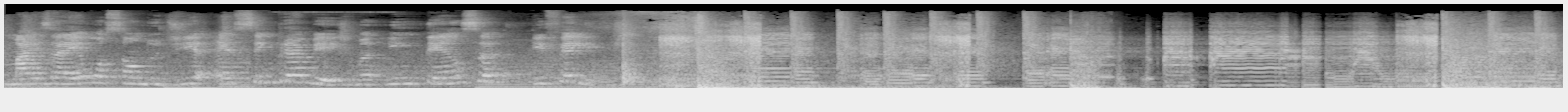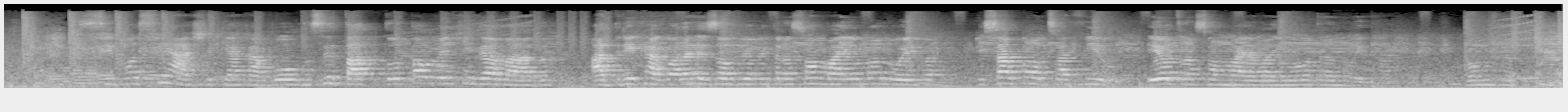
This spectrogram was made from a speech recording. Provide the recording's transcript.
Mas a emoção do dia é sempre a mesma, intensa e feliz. Você acha que acabou, você tá totalmente enganado. A Drica agora resolveu me transformar em uma noiva. E sabe qual é o desafio? Eu transformar ela em outra noiva. Vamos ver o que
